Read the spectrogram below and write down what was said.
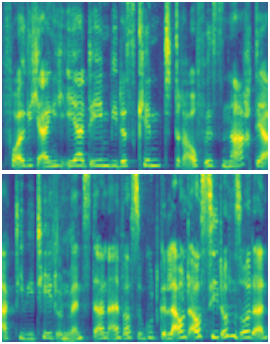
folge ich eigentlich eher dem, wie das Kind drauf ist nach der Aktivität. Und ja. wenn es dann einfach so gut gelaunt aussieht und so, dann,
